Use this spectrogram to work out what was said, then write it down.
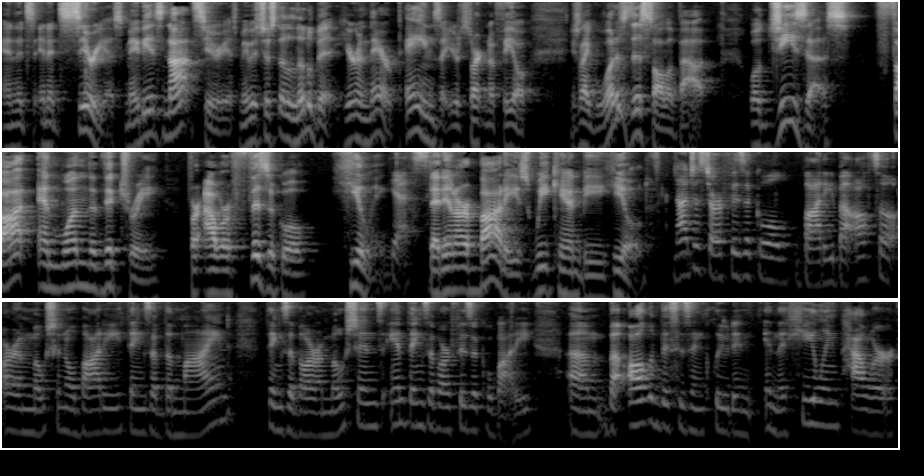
and it's and it's serious maybe it's not serious maybe it's just a little bit here and there pains that you're starting to feel it's like what is this all about well jesus fought and won the victory for our physical healing. Yes. That in our bodies we can be healed. Not just our physical body, but also our emotional body, things of the mind, things of our emotions, and things of our physical body. Um, but all of this is included in, in the healing power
